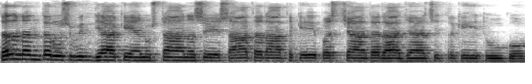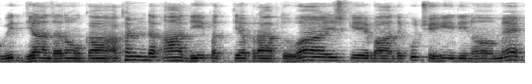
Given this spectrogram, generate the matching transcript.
तदनंतर उस विद्या के अनुष्ठान से सात रात के पश्चात राजा चित्रकेतु को विद्याधरों का अखंड आधिपत्य प्राप्त हुआ। इसके बाद कुछ ही दिनों में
